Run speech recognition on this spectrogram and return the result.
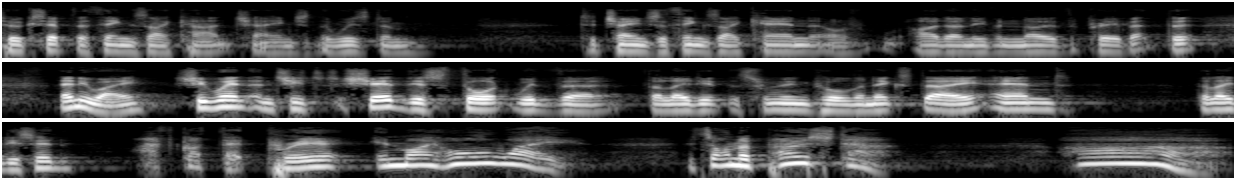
to accept the things I can't change, the wisdom to change the things I can, or I don't even know the prayer. But the, anyway, she went and she shared this thought with the, the lady at the swimming pool the next day, and the lady said, I've got that prayer in my hallway. It's on a poster. Ah.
